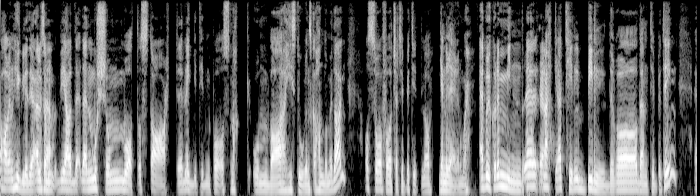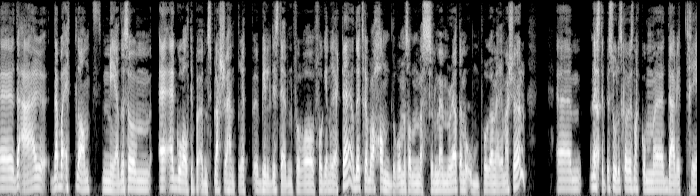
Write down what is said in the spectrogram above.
og har en hyggelig liksom, ja. har, Det er en morsom måte å starte leggetiden på å snakke om hva historien skal handle om i dag og så får ChatGPT til å generere noe. Jeg bruker det mindre, ja. merker jeg, til bilder og den type ting. Eh, det er, det er, bare et eller annet med det som Jeg, jeg går alltid på Unsplash og henter et bilde istedenfor å få generert det. og Det tror jeg bare handler om en sånn muscle memory, at jeg må omprogrammere meg sjøl. Um, neste neste episode skal vi snakke om uh, Dally 3,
